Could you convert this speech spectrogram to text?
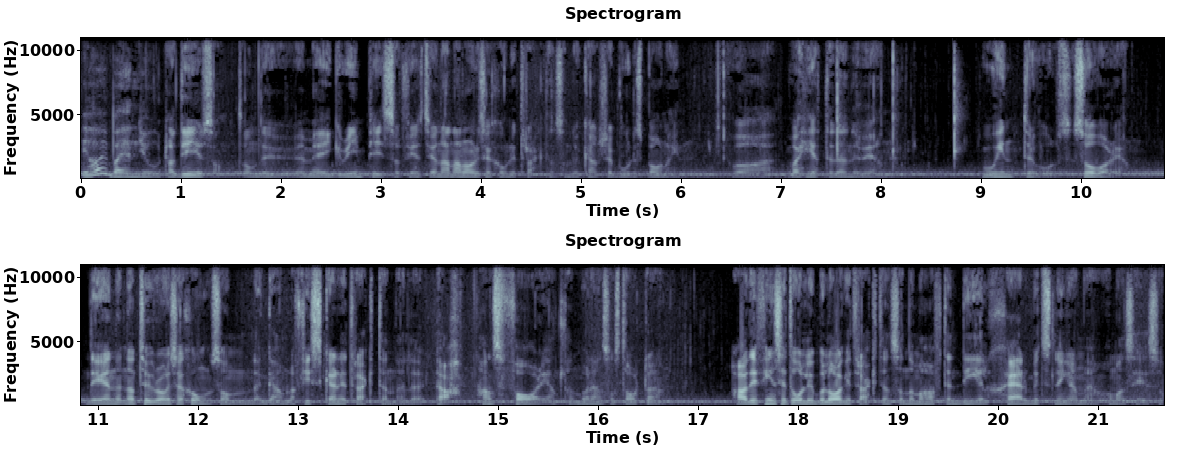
Vi har ju bara en jord. Ja, det är ju sant. Om du är med i Greenpeace så finns det ju en annan organisation i trakten som du kanske borde spana in. Vad, vad heter den nu igen? Winterwolves, så var det Det är en naturorganisation som den gamla fiskaren i trakten, eller ja, hans far egentligen var den som startade den. Ja, det finns ett oljebolag i trakten som de har haft en del skärmytslingar med, om man säger så.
